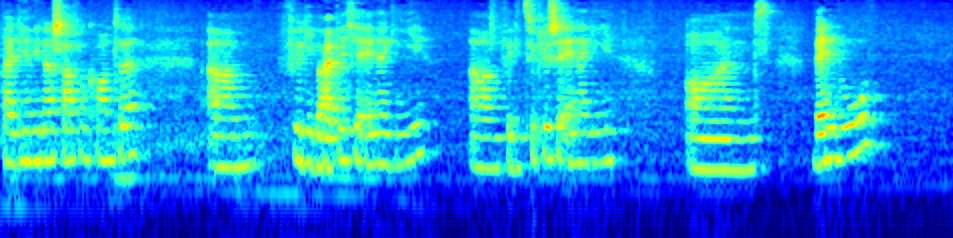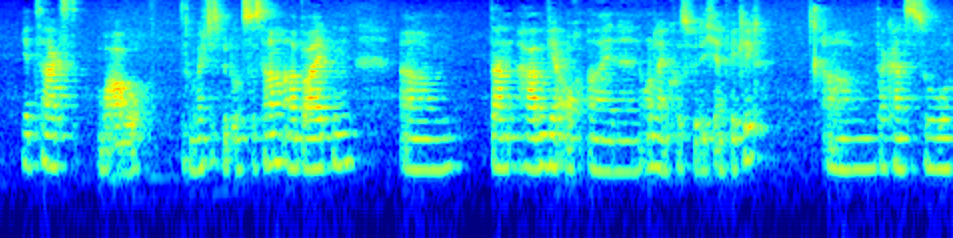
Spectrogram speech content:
bei dir wieder schaffen konnte ähm, für die weibliche Energie, ähm, für die zyklische Energie. Und wenn du jetzt sagst, wow, du möchtest mit uns zusammenarbeiten, ähm, dann haben wir auch einen Online-Kurs für dich entwickelt. Ähm, da kannst du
